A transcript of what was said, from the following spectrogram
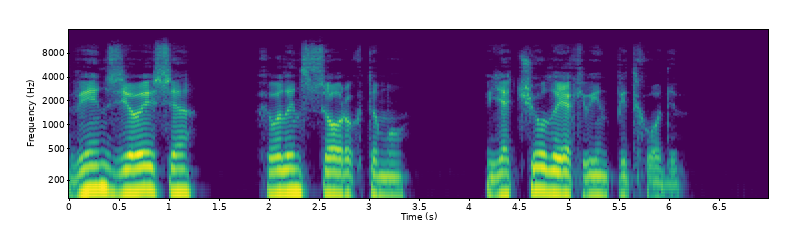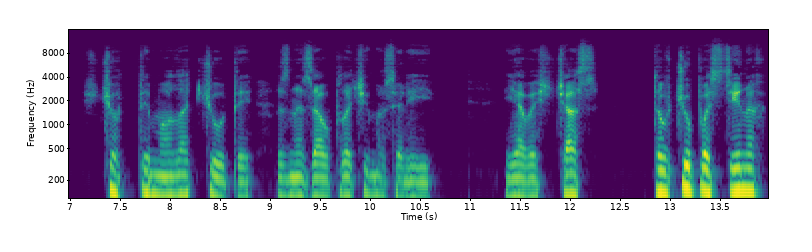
Він з'явився хвилин сорок тому. Я чула, як він підходив. Що ти могла чути? знизав плечима Сергій. Я весь час товчу по стінах,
